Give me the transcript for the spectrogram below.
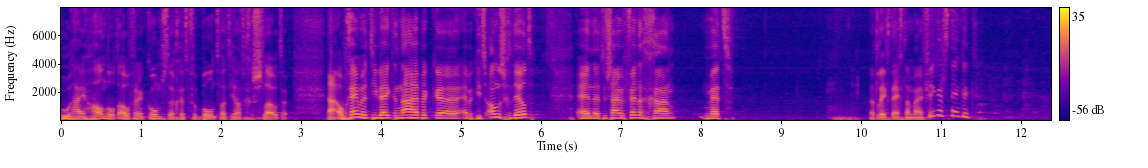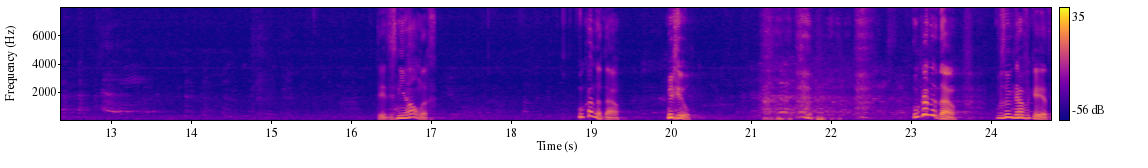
hoe hij handelt overeenkomstig het verbond wat hij had gesloten. Nou, op een gegeven moment, die week daarna, heb ik, heb ik iets anders gedeeld. En toen zijn we verder gegaan met dat ligt echt aan mijn vingers, denk ik. Dit is niet handig. Hoe kan dat nou? Michiel. Hoe kan dat nou? Wat doe ik nou verkeerd?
